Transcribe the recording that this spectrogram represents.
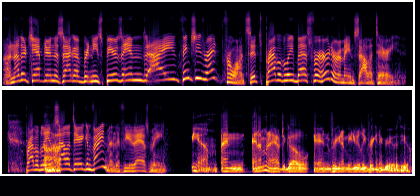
Another chapter in the saga of Britney Spears, and I think she's right for once. It's probably best for her to remain solitary. Probably in uh, solitary confinement, if you ask me. Yeah, and and I'm gonna have to go and freaking immediately freaking agree with you.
